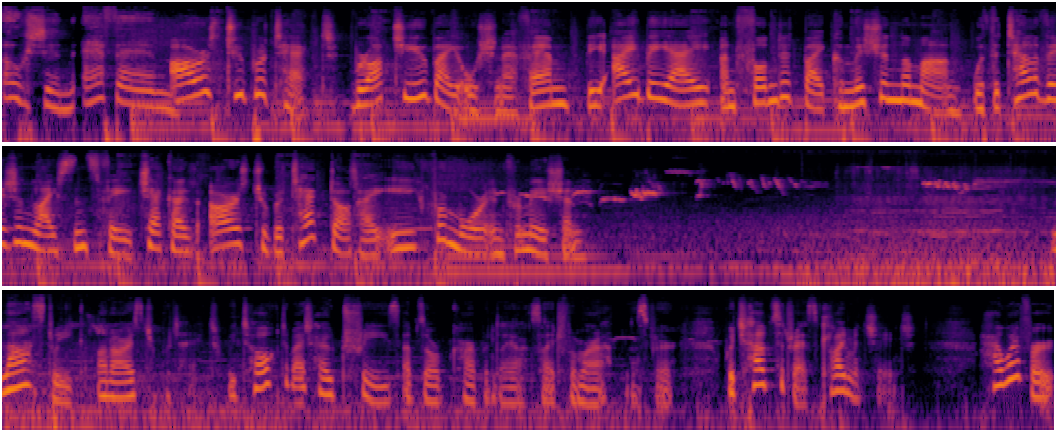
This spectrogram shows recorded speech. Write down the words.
Ocean FM. Ours to Protect, brought to you by Ocean FM, the IBA, and funded by Coimisiún na Meán. With the television licence fee, check out ours to protect.ie for more information. Last week on Ours to Protect, we talked about how trees absorb carbon dioxide from our atmosphere, which helps address climate change. However,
